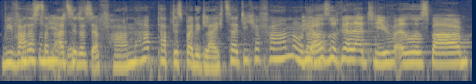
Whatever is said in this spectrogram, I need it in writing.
Wie war das dann, als ihr das erfahren habt? Habt ihr es beide gleichzeitig erfahren? Oder? Ja, so relativ. Also es war,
